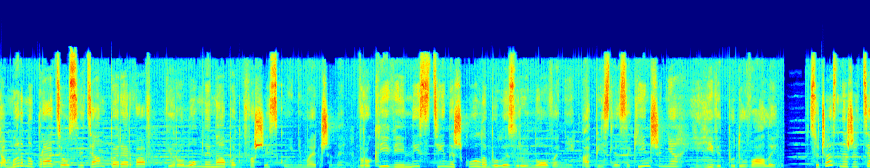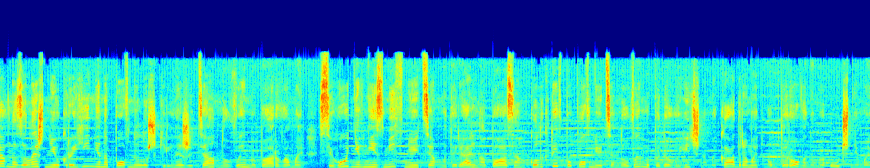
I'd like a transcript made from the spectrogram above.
Та мирну працю освітян перервав віроломний напад фашистської Німеччини. В роки війни стіни школи були зруйновані, а після закінчення її відбудували. Сучасне життя в незалежній Україні наповнило шкільне життя новими барвами. Сьогодні в ній зміцнюється матеріальна база, колектив поповнюється новими педагогічними кадрами, обдарованими учнями.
